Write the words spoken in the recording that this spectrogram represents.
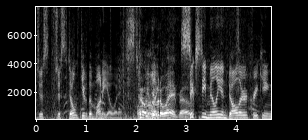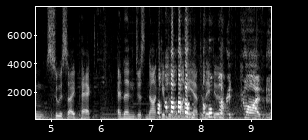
just, just don't give the money away. Just Don't be give like, it away, bro. Sixty million dollar freaking suicide pact, and then just not give them the money after they oh do my it. god.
